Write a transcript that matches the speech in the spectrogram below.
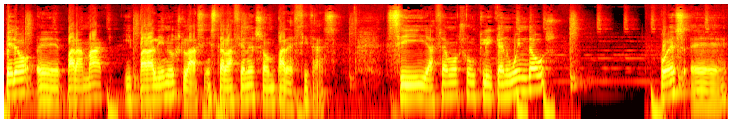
pero eh, para Mac y para Linux las instalaciones son parecidas. Si hacemos un clic en Windows, pues eh,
